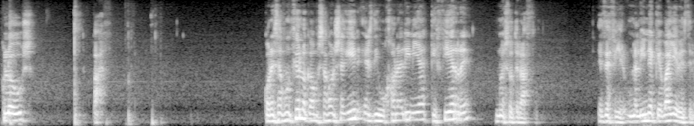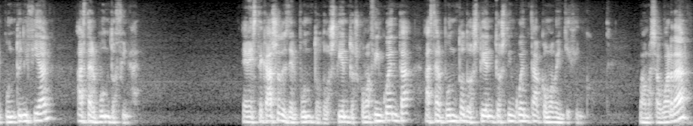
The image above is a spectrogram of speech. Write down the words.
close con esa función lo que vamos a conseguir es dibujar una línea que cierre nuestro trazo. Es decir, una línea que vaya desde el punto inicial hasta el punto final. En este caso, desde el punto 200,50 hasta el punto 250,25. Vamos a guardar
